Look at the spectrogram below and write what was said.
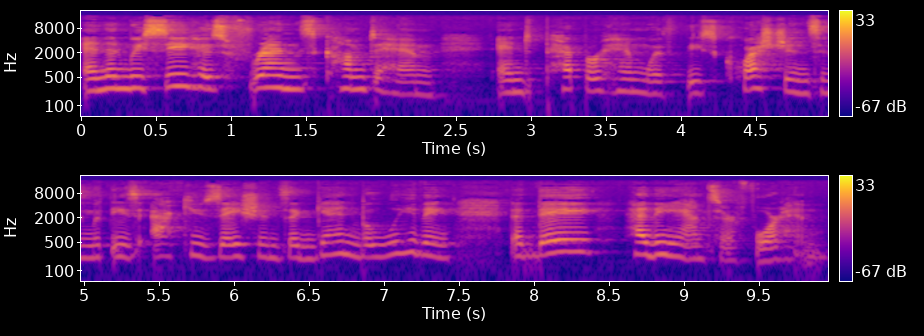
And then we see his friends come to him and pepper him with these questions and with these accusations, again, believing that they had the answer for him.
